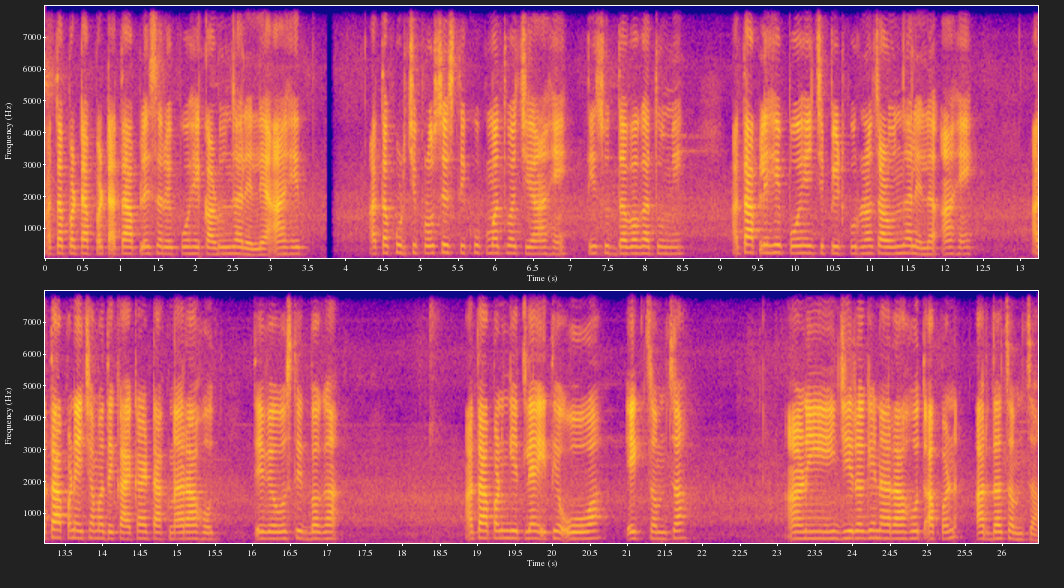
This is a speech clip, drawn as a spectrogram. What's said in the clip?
आता पटापट आता आपले सर्व पोहे काढून झालेले आहेत. आता पुढची प्रोसेस ती खूप महत्त्वाची आहे. तीसुद्धा बघा तुम्ही. आता आपले हे पोहेचे पीठ पूर्ण चाळून झालेलं आहे. आता आपण याच्यामध्ये काय काय टाकणार आहोत ते व्यवस्थित बघा. आता आपण घेतल्या इथे ओवा एक चमचा आणि जिरं घेणार आहोत आपण अर्धा चमचा.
